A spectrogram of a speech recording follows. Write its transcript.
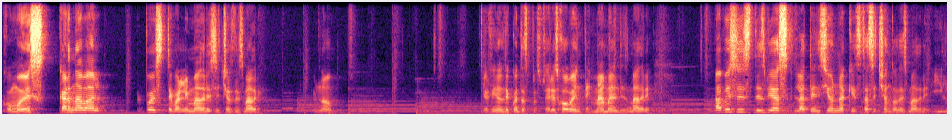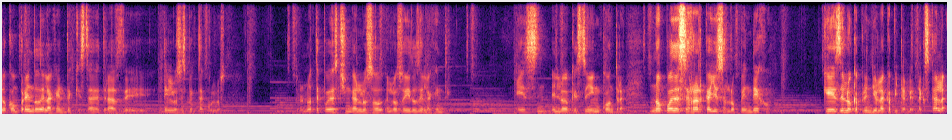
como es carnaval, pues te vale madre si echas desmadre. ¿No? Y al final de cuentas, pues eres joven, te mama el desmadre a veces desvías la atención a que estás echando desmadre y lo comprendo de la gente que está detrás de, los espectáculos. Pero no te puedes chingar los, los, oídos de la gente. Es en lo que estoy en contra. No puedes cerrar calles a lo pendejo. Que es de lo que aprendió la capital de Tlaxcala.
